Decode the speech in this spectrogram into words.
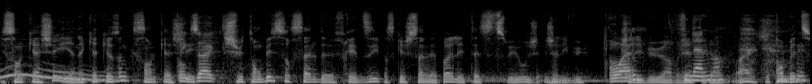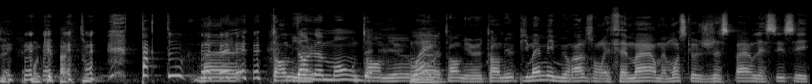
Ils sont cachés. Il y en a quelques-unes qui sont cachées. Exact. Je suis tombé sur celle de Freddy parce que je savais pas elle était située où. Je, je l'ai vue. Ouais. Je l'ai vue en vrai. Finalement. Ouais, j'ai tombé dessus. Manqué partout. Ben, tant mieux. Dans le monde. Tant mieux, Ouais. ouais, tant mieux, tant mieux. Puis même mes murales sont éphémères, mais moi, ce que j'espère laisser, c'est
